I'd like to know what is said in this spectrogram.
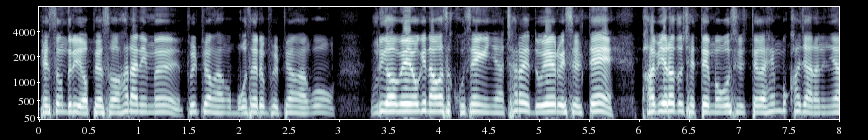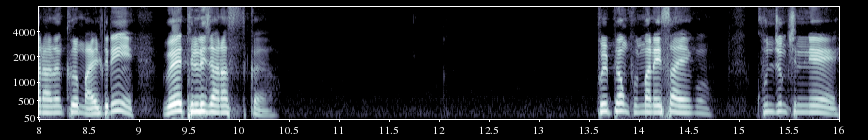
백성들이 옆에서 하나님을 불평하고 모세를 불평하고 우리가 왜 여기 나와서 고생이냐 차라리 노예로 있을 때 밥이라도 제때 먹었을 때가 행복하지 않았느냐라는 그 말들이 왜 들리지 않았을까요? 불평 불만이 쌓이고 군중 심리에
